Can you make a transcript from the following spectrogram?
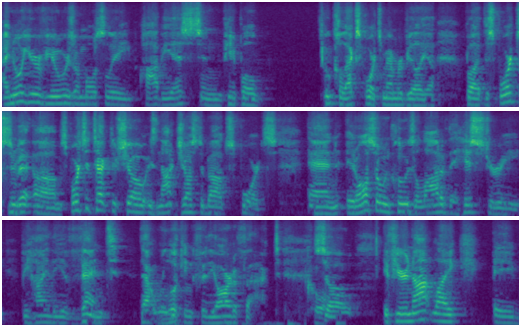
I know your viewers are mostly hobbyists and people who collect sports memorabilia, but the sports um, sports detective show is not just about sports, and it also includes a lot of the history behind the event that we're looking for the artifact. Cool. So if you're not like a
